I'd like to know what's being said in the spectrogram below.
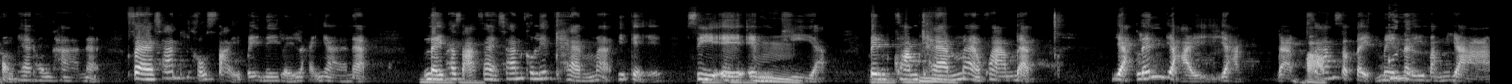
ของแพทองทานน่ะแฟชั่นที่เขาใส่ไปในหลาย ๆ งานน่ะในภาษาแฟชั่นเขาเรียกแคมป์อะพี่เก๋ C A M P อะ เป็นความแคมป์อะความแบบ อยากเล่นใหญ่ อยากแบบครับสร้างสเตทเมนต์อะไรบางอย่าง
